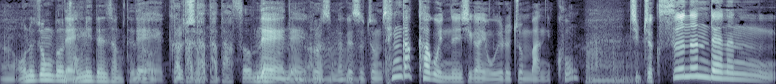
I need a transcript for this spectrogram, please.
어, 어느 정도는 네. 정리된 상태에서 네, 그렇죠. 다다다다 써내는. 네, 네, 아. 그렇습니다. 그래서 좀 생각하고 있는 시간이 오히려 좀 많고, 아. 직접 쓰는 데는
